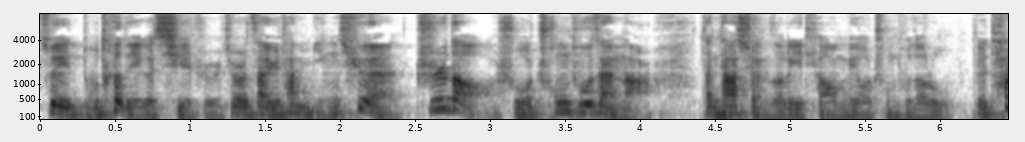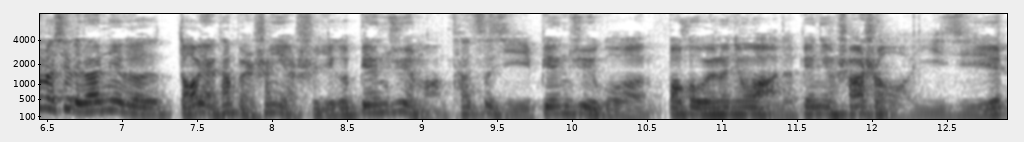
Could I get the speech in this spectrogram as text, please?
最独特的一个气质，就是在于他明确知道说冲突在哪儿，但他选择了一条没有冲突的路。对泰勒·谢里丹这个导演，他本身也是一个编剧嘛，他自己编剧过包括维伦纽瓦的《边境杀手》，以及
